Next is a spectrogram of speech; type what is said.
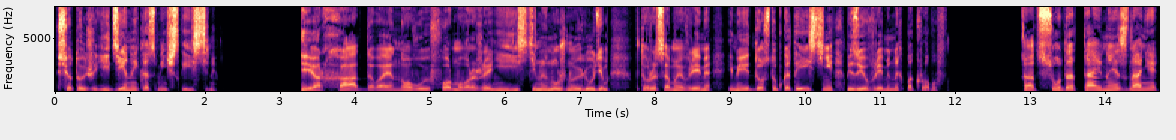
все той же единой космической истины. И Архат, давая новую форму выражения истины, нужную людям, в то же самое время имеет доступ к этой истине без ее временных покровов. Отсюда тайное знание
